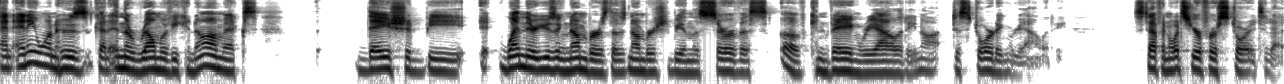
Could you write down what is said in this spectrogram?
and anyone who's kind of in the realm of economics they should be eh, when they're using numbers those numbers should be in the service of conveying reality not distorting reality. Stefan what's your first story today?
